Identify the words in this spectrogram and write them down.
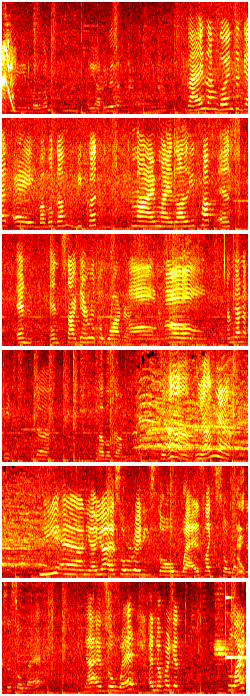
it. See the bubblegum? Mm-hmm. Are you happy with it? Mm-hmm. Guys, I'm going to get a bubble gum because my my lollipop is in inside there is a water. Oh So I'm gonna eat the bubble gum. Yeah, yum yum. Me and Yaya is already so wet. It's like so wet. Nope. This is so wet. Yeah, it's so wet. And don't forget to like,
